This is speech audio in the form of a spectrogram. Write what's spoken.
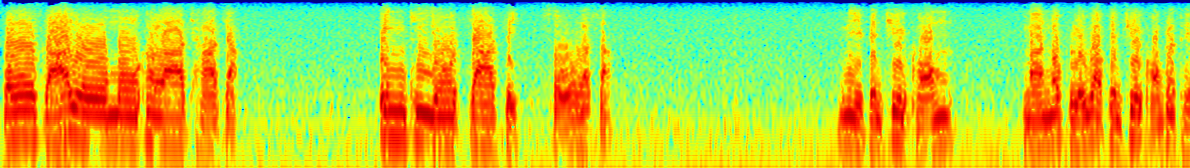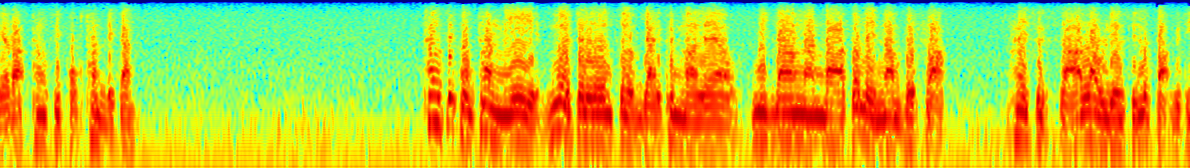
โปสาโลโมคลาชาจักปิงคิโยจาติโสรสะนี่เป็นชื่อของมานพหรือว่าเป็นชื่อของพระเถระทั้งสิบหกท่านเดียวกัน ทั้งสิบหกท่านนี้เมื่อเจริญเติบใหญ่ขึ้นมาแล้ว บิดามารดาก็ได้นำไปฝาก ให้ศึกษาเล่าเรียนศิลปะวิท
